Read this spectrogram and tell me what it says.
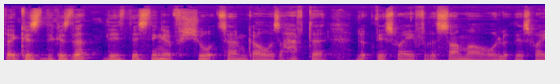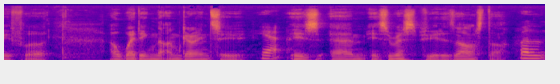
Because because that this, this thing of short term goals, I have to look this way for the summer or look this way for a wedding that I'm going to yeah. is um, it's a recipe for disaster. Well,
